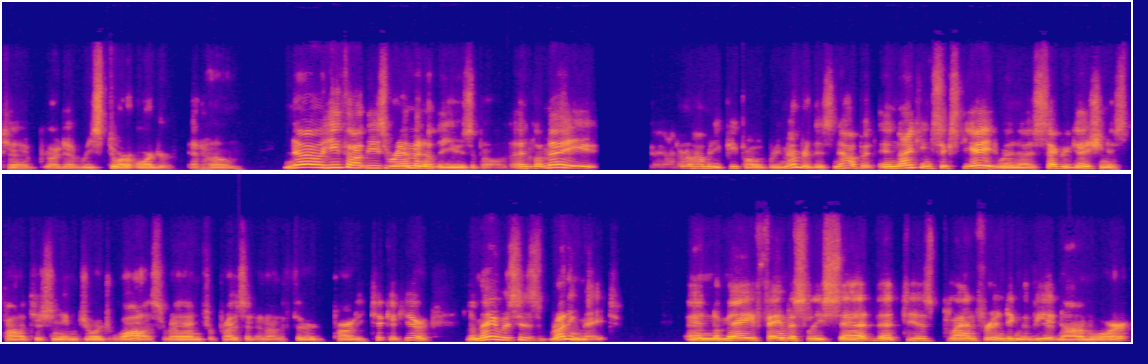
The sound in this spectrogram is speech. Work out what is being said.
to, to restore order at home. No, he thought these were eminently usable. And LeMay I don't know how many people remember this now, but in 1968, when a segregationist politician named George Wallace ran for president on a third party ticket here, LeMay was his running mate. And LeMay famously said that his plan for ending the Vietnam War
